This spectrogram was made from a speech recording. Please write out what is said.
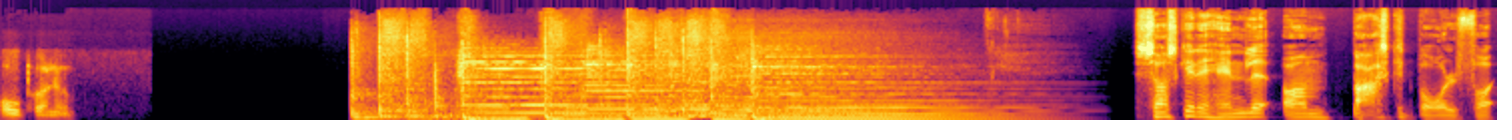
ro på nu. Så skal det handle om basketball, for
